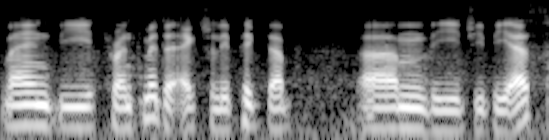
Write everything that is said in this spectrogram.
when the transmitter actually picked up um, the GPS.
